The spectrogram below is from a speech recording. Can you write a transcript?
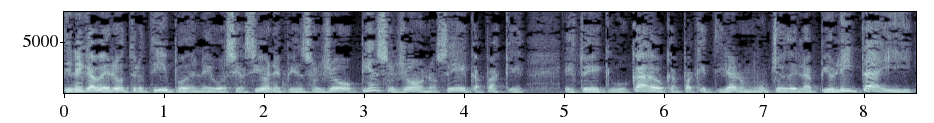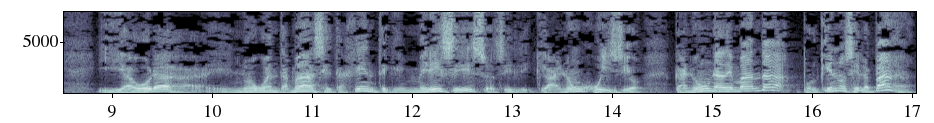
Tiene que haber otro tipo de negociaciones, pienso yo. Pienso yo, no sé, capaz que estoy equivocado, capaz que tiraron mucho de la piolita y, y ahora eh, no aguanta más esta gente que merece eso. Si ganó un juicio, ganó una demanda, ¿por qué no se la paga?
